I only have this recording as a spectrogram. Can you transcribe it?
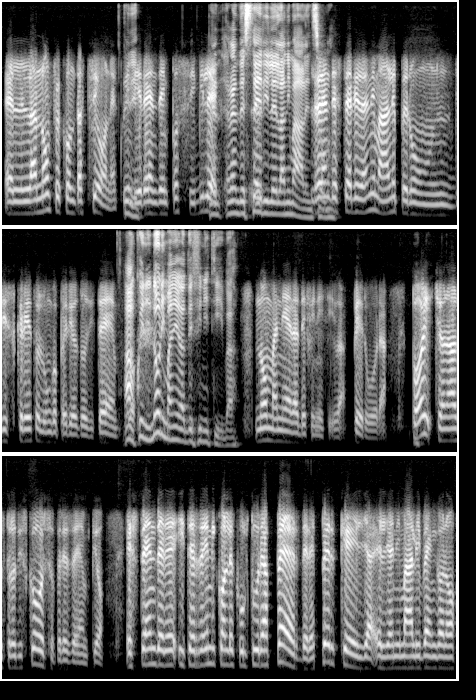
la non fecondazione, quindi, quindi, rende impossibile... Rende sterile l'animale, insomma. Rende sterile l'animale per un discreto lungo periodo di tempo. Ah, quindi non in maniera definitiva? Non in maniera definitiva, per ora. Poi c'è un altro discorso, per esempio, estendere i terreni con le culture a perdere, perché gli, gli, animali vengono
